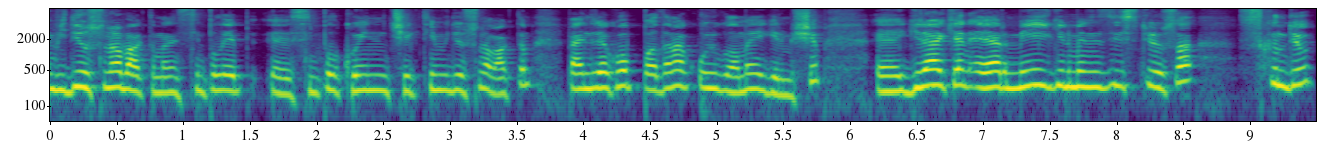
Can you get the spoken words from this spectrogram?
videosuna baktım. Hani Simple App, e, Simple Coin'in çektiğim videosuna baktım. Ben direkt hop badanak uygulamaya girmişim. E, girerken eğer mail girmenizi istiyorsa sıkıntı yok.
